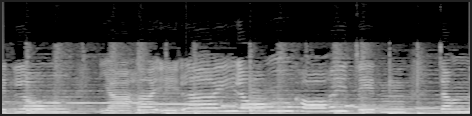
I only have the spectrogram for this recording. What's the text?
ิตลง อย่าให้ไหลลงขอให้จิตจำ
